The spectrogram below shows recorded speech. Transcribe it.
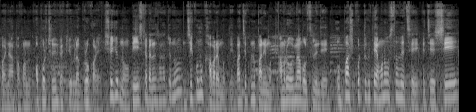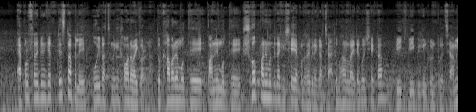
হয় না, তখন অপরচুনিটি ব্যাকটেরিয়াগুলো গ্রো করে। সেই জন্য পিএইচটা ব্যালেন্স রাখার জন্য যে কোনো খাবারের মধ্যে বা যে কোনো পানির মধ্যে, আমরা ওই মা বলছিলেন যে অভ্যাস করতে করতে এমন অবস্থা হয়েছে যে সে অ্যাপল সাইডার ভিনেগার টেস্ট না পেলে ওই বাচ্চা নাকি খাওয়া দাওয়াই করে না। তো খাবারের মধ্যে, পানির মধ্যে, সব পানির মধ্যে নাকি সে অ্যাপল সাইডার ভিনেগার চায় তো ভালো লাইটা করে সে একটা বিগ বিগ বিগ ইমপ্রুভমেন্ট হয়েছে আমি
